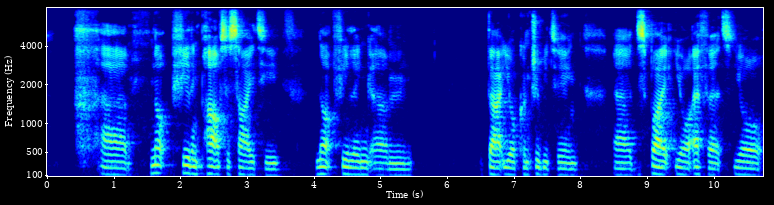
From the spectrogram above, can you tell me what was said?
uh, not feeling part of society, not feeling um, that you're contributing. Uh, despite your efforts, your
